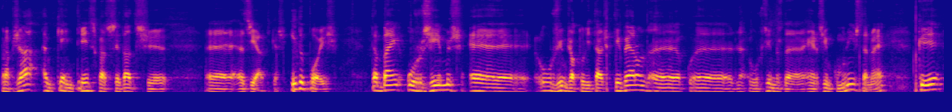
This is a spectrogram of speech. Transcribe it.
Para já, o que é intrínseco às sociedades uh, asiáticas. E depois, também os regimes, os regimes autoritários que tiveram, os regimes em regime comunista, não é? Que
